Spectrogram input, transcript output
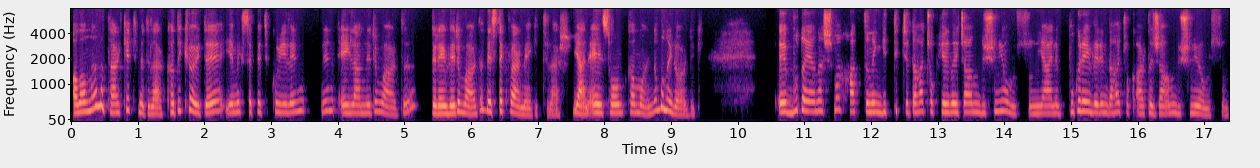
alanlarını terk etmediler. Kadıköy'de yemek sepeti kuryelerinin eylemleri vardı, grevleri vardı, destek vermeye gittiler. Yani en son kamuoyunda bunu gördük. E, bu dayanışma hattının gittikçe daha çok yayılacağını düşünüyor musun? Yani bu grevlerin daha çok artacağını düşünüyor musun?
